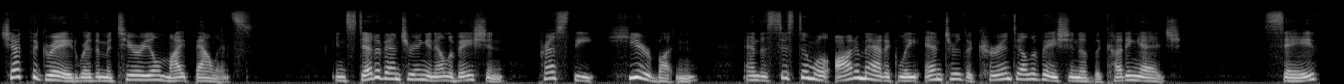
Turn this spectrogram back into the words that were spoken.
Check the grade where the material might balance. Instead of entering an elevation, press the Here button and the system will automatically enter the current elevation of the cutting edge. Save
